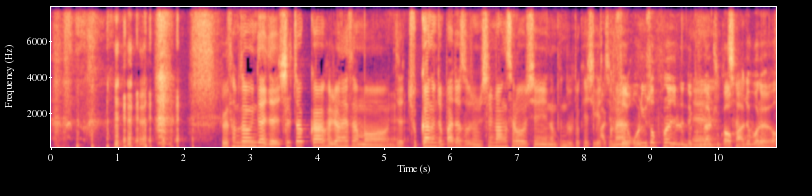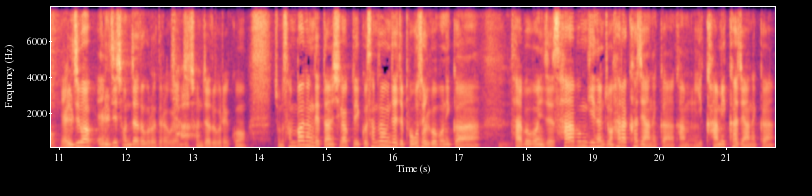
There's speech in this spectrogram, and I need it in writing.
그 삼성전자 이제 실적과 관련해서 뭐 이제 주가는 좀 빠져서 좀 실망스러우시는 분들도 아, 계시겠지만 글쎄 어닝 서프라이즈였는데 그날 예, 주가가 참. 빠져버려요. LG와 LG 전자도 그러더라고요. LG 전자도 그랬고 좀 선반영됐다는 시각도 있고 삼성전자 이제 보고서 읽어보니까 대부분 이제 4분기는 좀 하락하지 않을까, 감, 이 감익하지 않을까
